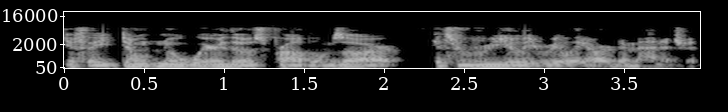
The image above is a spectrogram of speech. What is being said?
if they don't know where those problems are it's really really hard to manage it.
